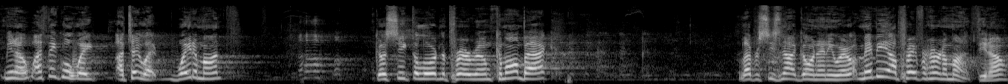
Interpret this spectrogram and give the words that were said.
you know, I think we'll wait. I'll tell you what, wait a month. Go seek the Lord in the prayer room. Come on back. Leprosy's not going anywhere. Maybe I'll pray for her in a month, you know?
